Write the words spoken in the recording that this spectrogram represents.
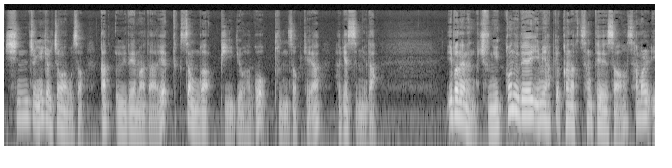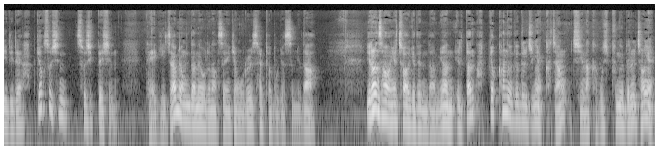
신중히 결정하고서 각 의대마다의 특성과 비교하고 분석해야 하겠습니다. 이번에는 중위권 의대에 이미 합격한 상태에서 3월 1일에 합격 소식, 소식 대신 대기자 명단에 오른 학생의 경우를 살펴보겠습니다. 이런 상황에 처하게 된다면 일단 합격한 의대들 중에 가장 진학하고 싶은 의대를 정해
